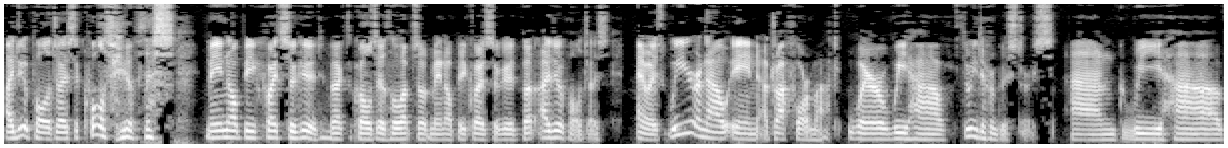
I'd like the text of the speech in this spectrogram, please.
I do apologise. The quality of this may not be quite so good. In fact, the quality of the whole episode may not be quite so good, but I do apologise. Anyways, we are now in a draft format where we have three different boosters, and we have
